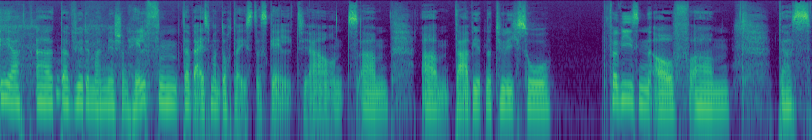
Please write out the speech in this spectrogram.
Ja, äh, da würde man mir schon helfen. Da weiß man doch, da ist das Geld, ja. Und ähm, ähm, da wird natürlich so verwiesen auf, ähm, dass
